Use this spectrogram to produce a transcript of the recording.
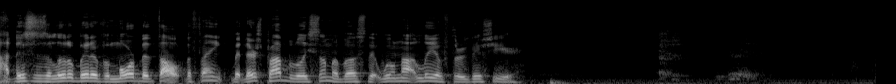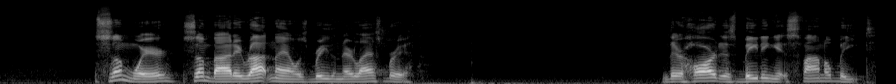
I, this is a little bit of a morbid thought to think, but there's probably some of us that will not live through this year. Somewhere, somebody right now is breathing their last breath. Their heart is beating its final beat.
